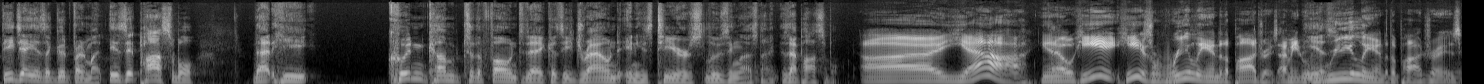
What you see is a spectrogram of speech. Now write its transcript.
DJ is a good friend of mine. Is it possible that he couldn't come to the phone today because he drowned in his tears losing last night? Is that possible? Uh, yeah. You know, he he is really into the Padres. I mean, really into the Padres.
